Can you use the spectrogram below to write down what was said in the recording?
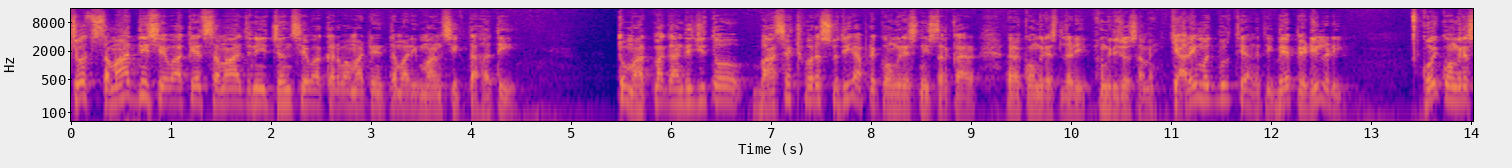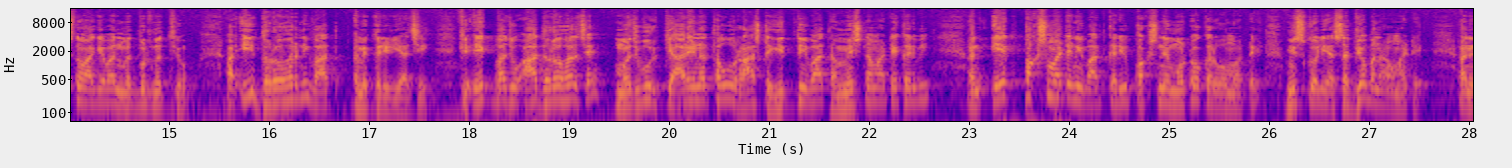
જો સમાજની સેવા કે સમાજની જનસેવા કરવા માટેની તમારી માનસિકતા હતી તો મહાત્મા ગાંધીજી તો બાસઠ વર્ષ સુધી આપણે કોંગ્રેસની સરકાર કોંગ્રેસ લડી અંગ્રેજો સામે. ક્યારેય મજબૂર થયા નથી. બે પેઢી લડી. કોઈ કોંગ્રેસનો આગેવાન મજબૂર નથી થયો. આ ઈ ધરોહરની વાત અમે કરી રહ્યા છીએ કે એક બાજુ આ ધરોહર છે, મજબૂર ક્યારેય ન થવું, રાષ્ટ્રહિતની વાત હંમેશના માટે કરવી અને એક પક્ષ માટેની વાત કરવી, પક્ષને મોટો કરવા માટે, મિસકોલિયા સભ્યો બનાવવા માટે અને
